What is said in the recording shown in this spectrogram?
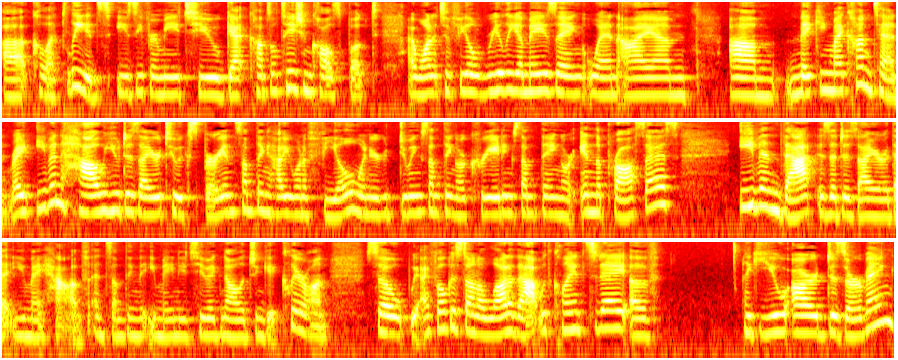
uh, collect leads, easy for me to get consultation calls booked. I want it to feel really amazing when I am um, making my content, right? Even how you desire to experience something, how you want to feel when you're doing something or creating something or in the process, even that is a desire that you may have and something that you may need to acknowledge and get clear on. So I focused on a lot of that with clients today of like you are deserving,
